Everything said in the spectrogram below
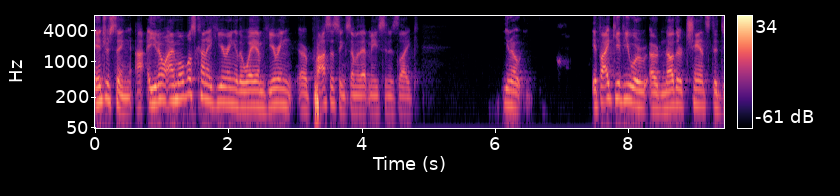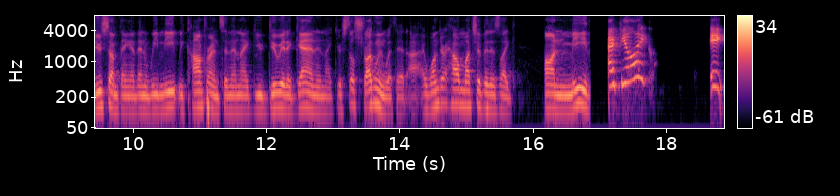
Interesting. I, you know, I'm almost kind of hearing the way I'm hearing or processing some of that, Mason, is like, you know, if I give you a, another chance to do something and then we meet, we conference, and then like you do it again and like you're still struggling with it, I, I wonder how much of it is like on me. I feel like it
